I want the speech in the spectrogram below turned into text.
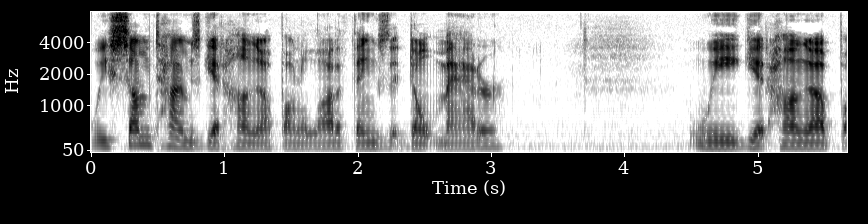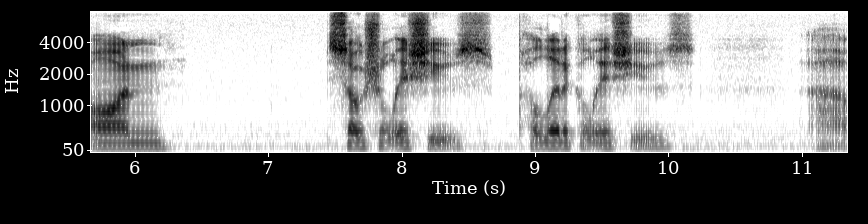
we sometimes get hung up on a lot of things that don't matter. We get hung up on social issues, political issues. Uh,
